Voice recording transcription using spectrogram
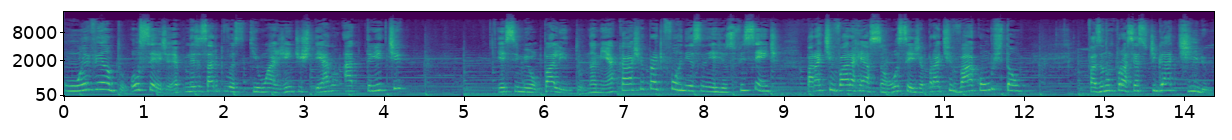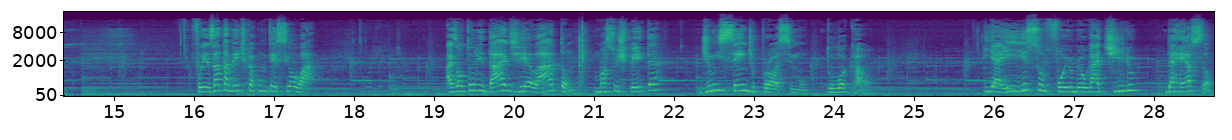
um evento, ou seja, é necessário que, você, que um agente externo atrite esse meu palito na minha caixa para que forneça energia suficiente para ativar a reação, ou seja, para ativar a combustão, fazendo um processo de gatilho. Foi exatamente o que aconteceu lá. As autoridades relatam uma suspeita de um incêndio próximo do local. E aí isso foi o meu gatilho da reação.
